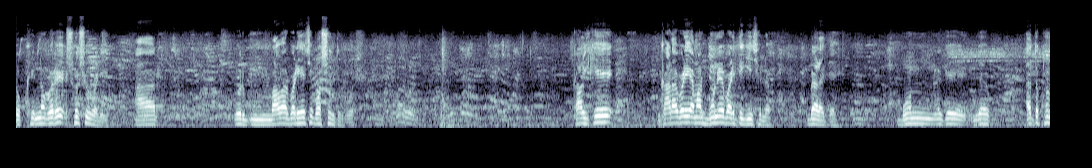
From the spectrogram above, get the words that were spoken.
দক্ষিণনগরে শ্বশুরবাড়ি আর ওর বাবার বাড়ি হচ্ছে বসন্তপুর। কালকে গাড়াবাড়ি আমার বোনের বাড়িতে গিয়েছিল বেড়াতে। বোন একে যাই এতক্ষণ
